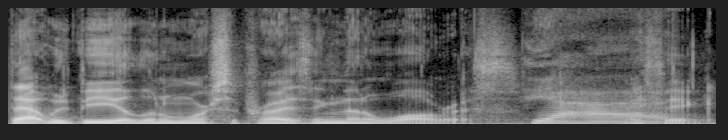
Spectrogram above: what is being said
that would be a little more surprising than a walrus, Yeah. I think.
